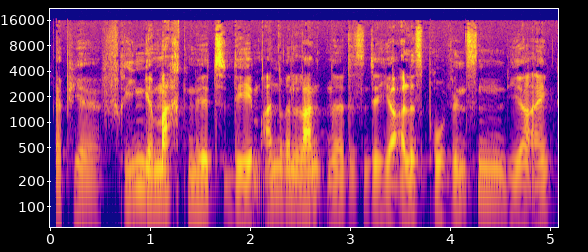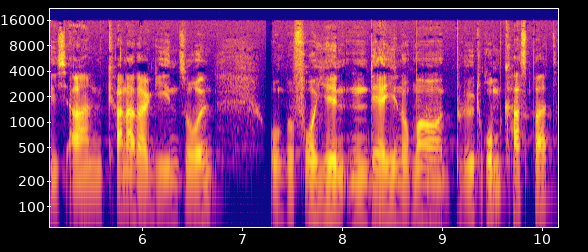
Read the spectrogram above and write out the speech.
Ich habe hier Frieden gemacht mit dem anderen Land. Ne? Das sind ja hier alles Provinzen, die ja eigentlich an Kanada gehen sollen. Und bevor hier hinten der hier nochmal blöd rumkaspert,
